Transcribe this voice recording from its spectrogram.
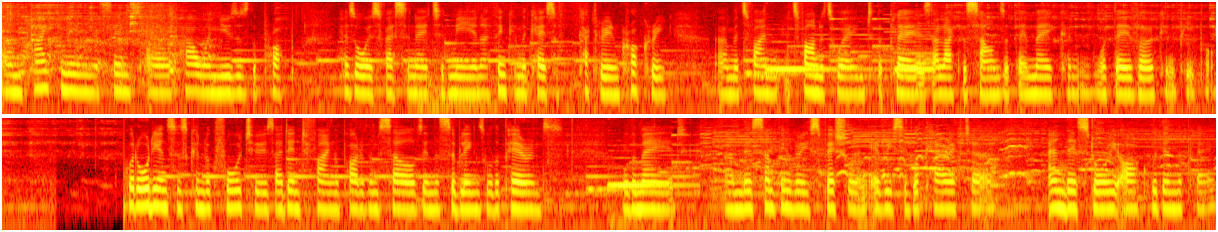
um, heightening the sense of how one uses the prop has always fascinated me and I think in the case of cutlery and crockery um, it's, find, it's found its way into the plays. I like the sounds that they make and what they evoke in people. What audiences can look forward to is identifying a part of themselves in the siblings or the parents or the maid. Um, there's something very special in every single character and their story arc within the play.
